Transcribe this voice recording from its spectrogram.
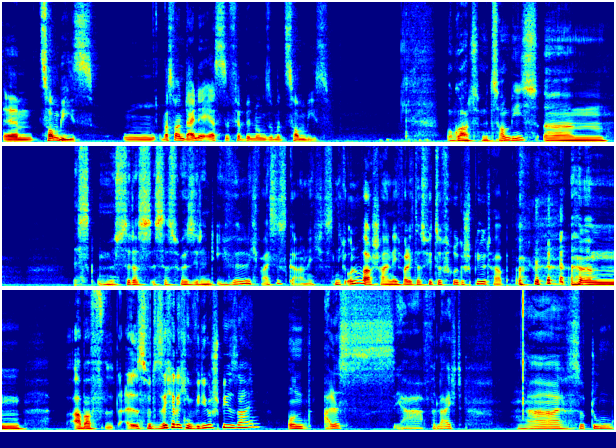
Ähm, Zombies. Hm, was war denn deine erste Verbindung so mit Zombies? Oh Gott, mit Zombies? Ähm, es müsste das, ist das Resident Evil? Ich weiß es gar nicht. Ist nicht unwahrscheinlich, weil ich das viel zu früh gespielt habe. ähm, aber es wird sicherlich ein Videospiel sein und alles, ja, vielleicht, ja, so Doom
